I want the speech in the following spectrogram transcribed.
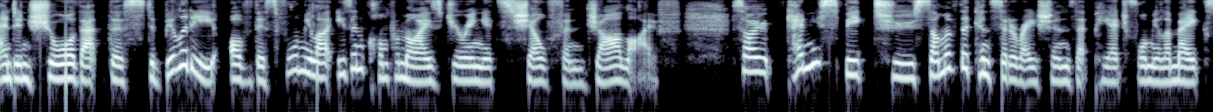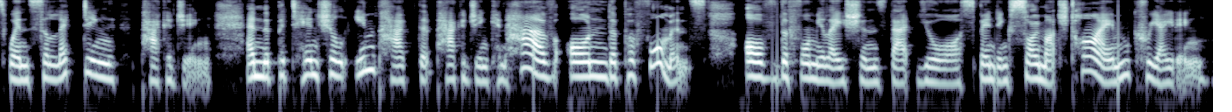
and ensure that the stability of this formula isn't compromised during its shelf and jar life. So, can you speak to some of the considerations that pH formula makes when selecting packaging and the potential impact that packaging can have on the performance of the formulations that you're spending so much time creating?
